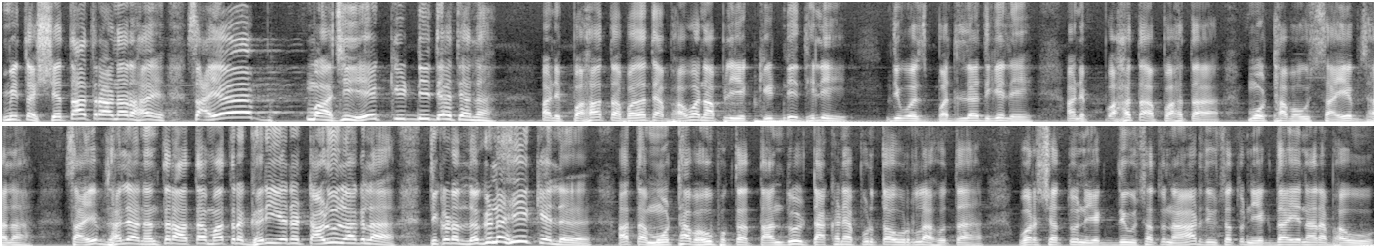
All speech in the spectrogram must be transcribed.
मी तर शेतात राहणार आहे. साहेब माझी एक किडनी द्या त्याला. आणि पाहता पाहता त्या भावानं आपली एक किडनी दिली. दिवस बदलत गेले आणि पाहता पाहता मोठा भाऊ साहेब झाला. साहेब झाल्यानंतर आता मात्र घरी येणं टाळू लागला. तिकडं लग्नही केलं. आता मोठा भाऊ फक्त तांदूळ टाकण्यापुरता उरला होता. वर्षातून एक दिवसातून आठ दिवसातून एकदा येणारा भाऊ.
